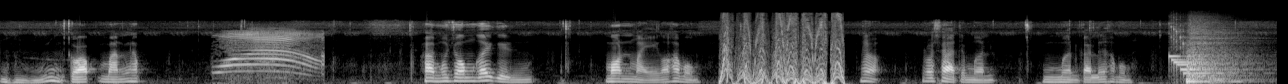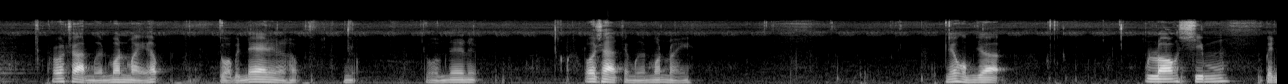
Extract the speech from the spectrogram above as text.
อื้อหือกรอบมันครับ Wow. ท่านผู้ชมเคยกินมอนใหม่ก็ครับผม เนี่ยรสชาติจะเหมือนเหมือนกันเลยครับผมรสชาติเหมือนมอนใหม่ครับ ตัวเป็นแด้เนี่ยนะครับเนี่ยตัวเป็นแด้เนี่ยรสชาติจะเหมือนมอนใหม่เดี๋ยวผมจะลองชิมเป็น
